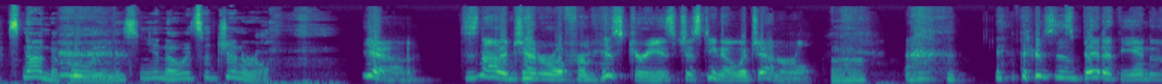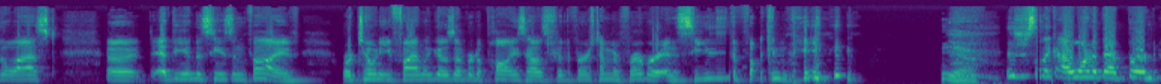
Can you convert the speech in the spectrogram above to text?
It's not Napoleon. It's you know, it's a general. yeah. It's not a general from history, it's just, you know, a general. Uh huh. There's this bit at the end of the last, uh, at the end of season five, where Tony finally goes over to Paulie's house for the first time in forever and sees the fucking painting. Yeah. It's just like I wanted that bird.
